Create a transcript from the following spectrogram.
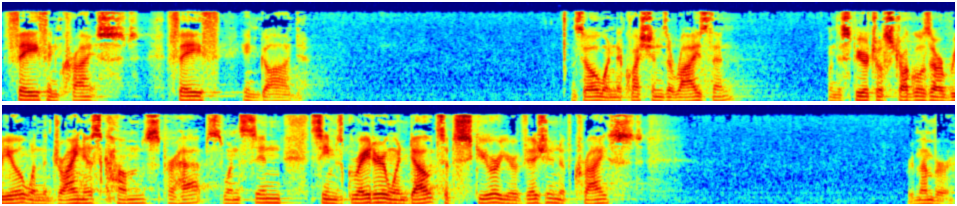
faith in Christ, faith in God. And so, when the questions arise, then, when the spiritual struggles are real, when the dryness comes, perhaps, when sin seems greater, when doubts obscure your vision of Christ, remember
